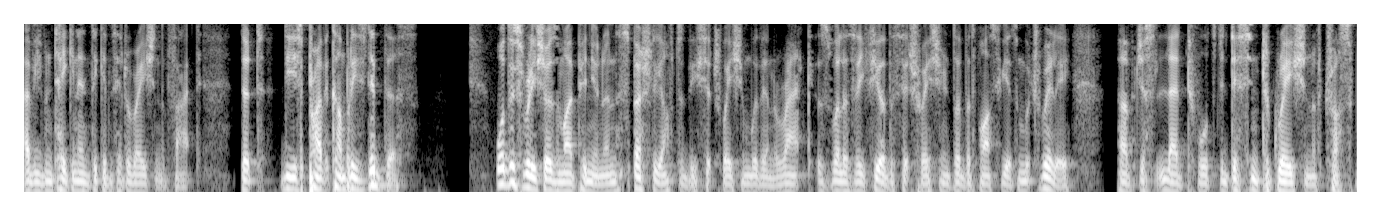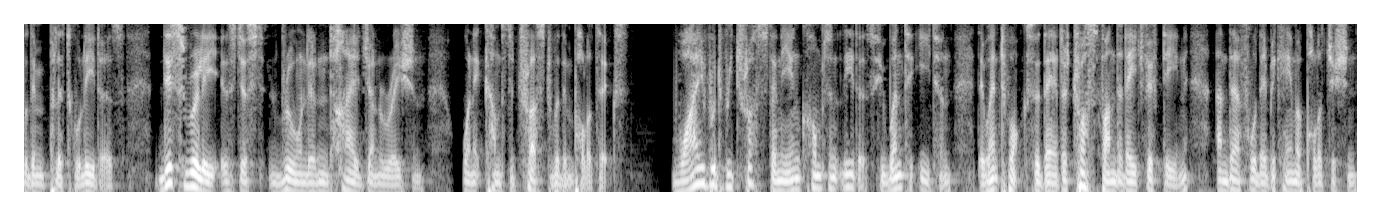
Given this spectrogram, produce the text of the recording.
have even taken into consideration the fact that these private companies did this. What this really shows, in my opinion, and especially after the situation within Iraq, as well as a few other situations over the past few years, which really have just led towards the disintegration of trust within political leaders, this really is just ruined an entire generation when it comes to trust within politics. Why would we trust any incompetent leaders who went to Eton, they went to Oxford, they had a trust fund at age 15, and therefore they became a politician,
